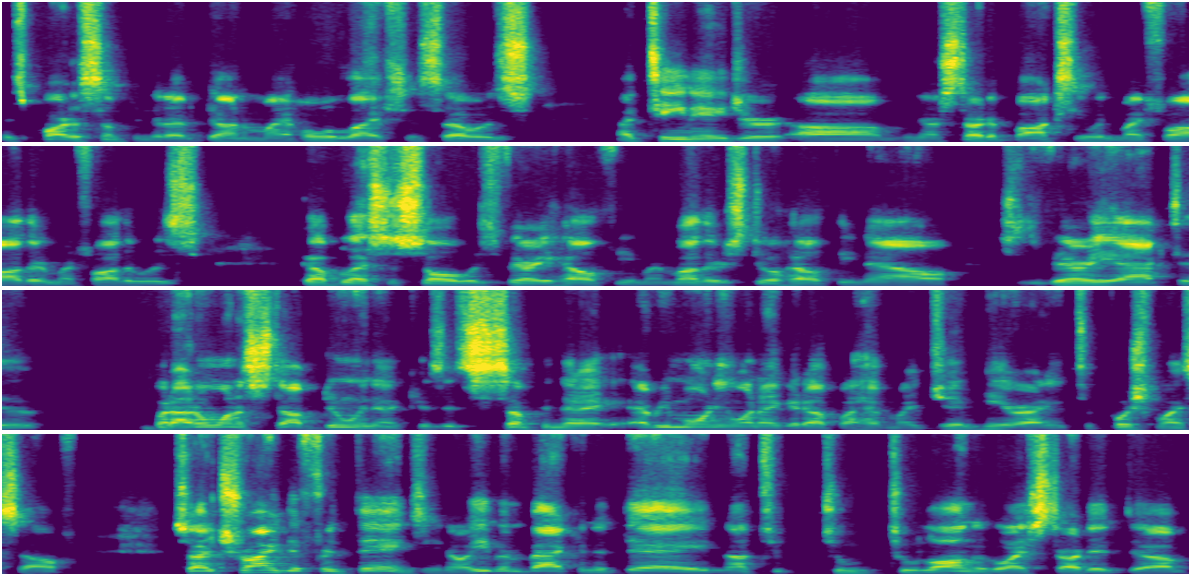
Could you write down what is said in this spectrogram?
It's part of something that I've done my whole life since I was a teenager. Um, you know, I started boxing with my father. My father was, God bless his soul, was very healthy. My mother is still healthy now. She's very active but I don't want to stop doing that because it's something that I, every morning when I get up, I have my gym here. I need to push myself. So I tried different things. You know, even back in the day, not too too too long ago, I started um,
